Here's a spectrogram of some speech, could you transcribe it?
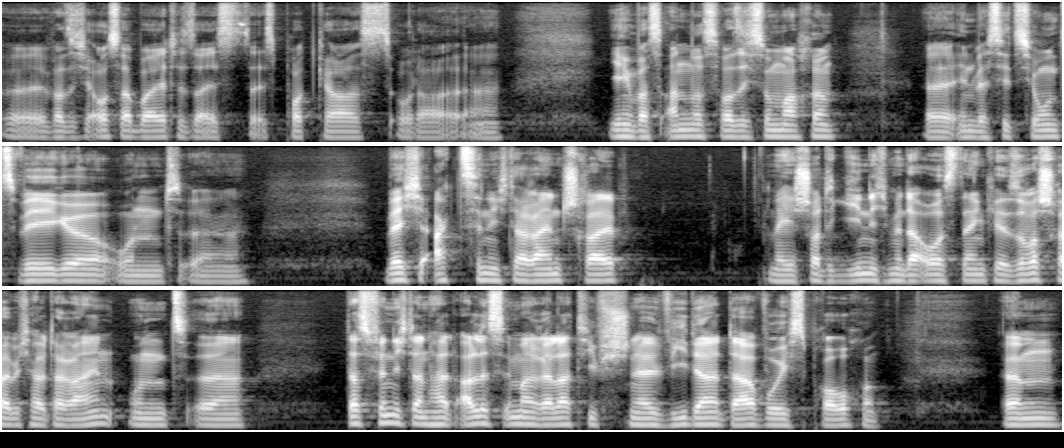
äh, was ich ausarbeite, sei es, sei es Podcasts oder äh, irgendwas anderes, was ich so mache, Investitionswege und welche Aktien ich da reinschreibe, welche Strategien ich mir da ausdenke, sowas schreibe ich halt da rein und äh, das finde ich dann halt alles immer relativ schnell wieder da, wo ich es brauche. Ähm,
